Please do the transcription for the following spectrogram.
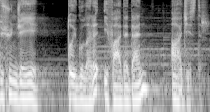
Düşünceyi, duyguları ifadeden acizdir.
